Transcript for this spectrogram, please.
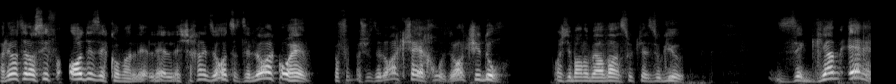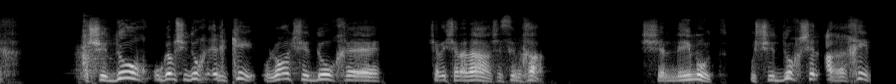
ואני רוצה להוסיף עוד איזה קומה, לשכלל את זה עוד קצת, זה לא רק אוהב, באופן פשוט, זה לא רק שייכות, זה לא רק שידוך, כמו שדיברנו בעבר, סוג של זוגיות. זה גם ערך. השידוך הוא גם שידוך ערכי, הוא לא רק שידוך אה, של, של הנאה, של שמחה, של נעימות, הוא שידוך של ערכים.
